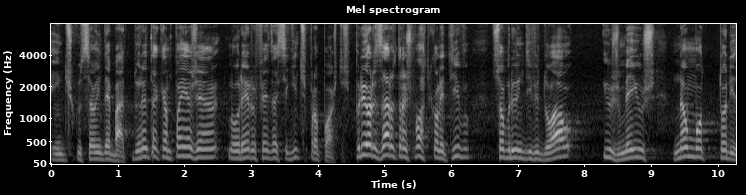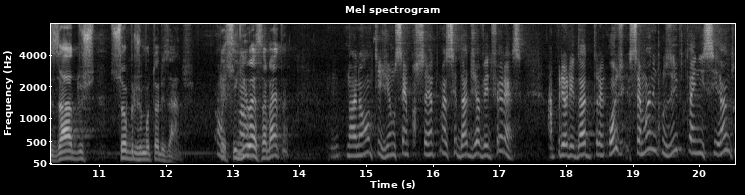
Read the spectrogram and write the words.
em discussão, em debate. Durante a campanha, Jean Loureiro fez as seguintes propostas: priorizar o transporte coletivo sobre o individual e os meios não motorizados sobre os motorizados. Bom, seguiu não, essa meta? Nós não atingimos 100%, mas a cidade já vê diferença. A prioridade, hoje, semana inclusive, está iniciando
